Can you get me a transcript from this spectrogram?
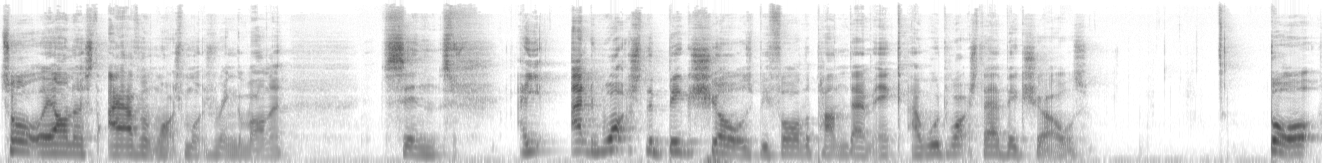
totally honest, I haven't watched much Ring of Honor since I I'd watched the big shows before the pandemic. I would watch their big shows. But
